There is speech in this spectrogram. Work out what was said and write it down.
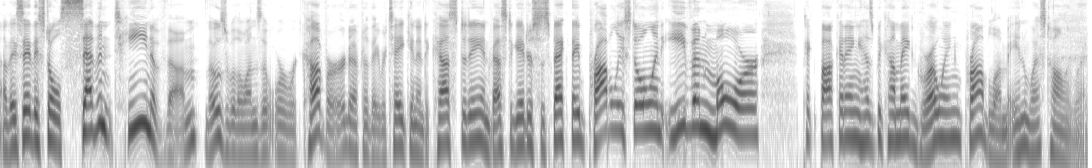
Uh, they say they stole 17 of them. Those were the ones that were recovered after they were taken into custody. Investigators suspect they've probably stolen even more. Pickpocketing has become a growing problem in West Hollywood.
